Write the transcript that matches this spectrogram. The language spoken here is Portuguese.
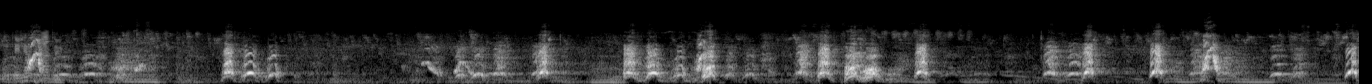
Não tem nada. aqui. Yeah.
